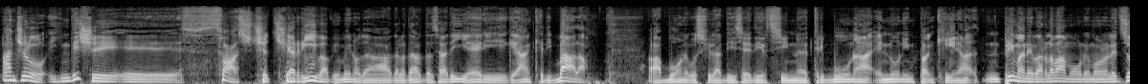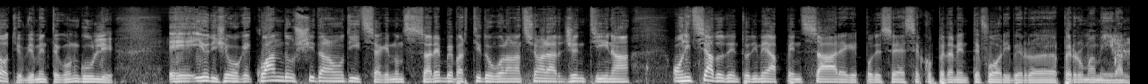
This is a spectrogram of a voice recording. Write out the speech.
Angelo, invece eh, insomma, ci, ci arriva più o meno da- dalla tarda sera di ieri che anche Di Bala ha buone possibilità di sedersi in tribuna e non in panchina. Prima ne parlavamo con Emanuele Zotti, ovviamente con Gulli, e io dicevo che quando è uscita la notizia che non sarebbe partito con la nazionale argentina, ho iniziato dentro di me a pensare che potesse essere completamente fuori per, per Roma-Milan.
